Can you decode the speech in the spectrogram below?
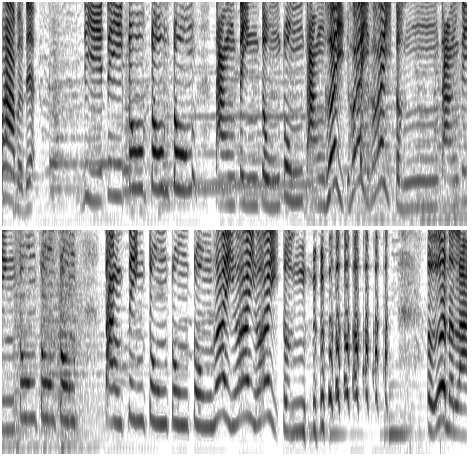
ภาพแบบเนี้ยดีตีตุงตุงตุงตังติงตุงตุงตังเฮ้ยเฮ้ยเฮ้ยตึงตังติงตุงตุงตุงตง ตังติงตุงตุงตุงเฮ้ยเฮ้ยเฮ้ยตึง เออนั่นละ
